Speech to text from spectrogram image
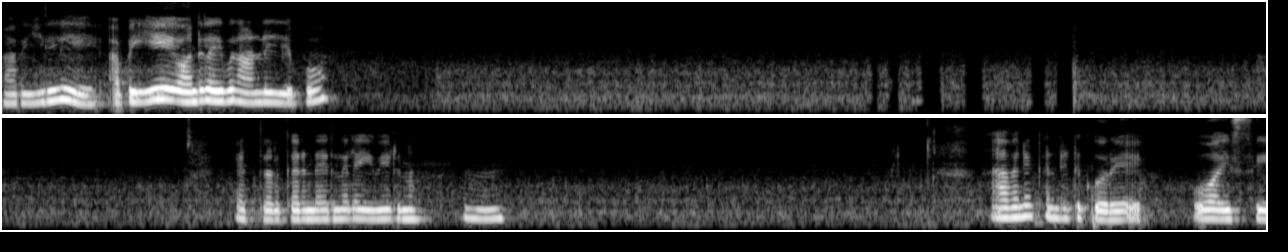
അറിയില്ലേ? അപ്പൊ ഈ ഓന്റെ ലൈവ് കാണില്ലേ ഇപ്പോ? എത്ര ആൾക്കാരുണ്ടായിരുന്ന ലൈവ് ആയിരുന്നു അവനെ കണ്ടിട്ട് കുറേ ആയി ഓ ഐ സി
